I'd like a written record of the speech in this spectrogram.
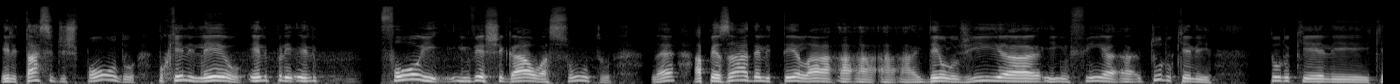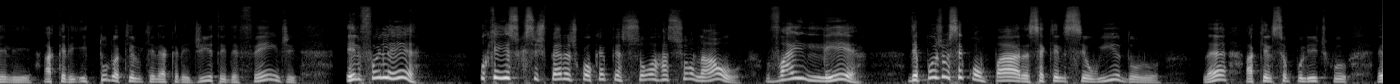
ele está se dispondo, porque ele leu, ele, ele foi investigar o assunto, né? apesar dele ter lá a, a, a ideologia e enfim a, tudo que ele tudo que ele que ele e tudo aquilo que ele acredita e defende ele foi ler. Porque é isso que se espera de qualquer pessoa racional. Vai ler. Depois você compara se aquele seu ídolo, né, aquele seu político é,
